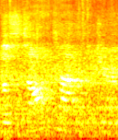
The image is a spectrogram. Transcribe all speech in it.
The stop after 学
